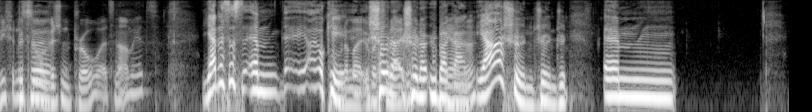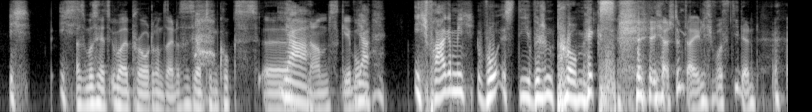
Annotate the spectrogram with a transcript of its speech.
wie findest Bitte. du Vision Pro als Name jetzt? Ja, das ist, ähm, äh, okay, äh, schöner, schöner Übergang. Ja, ne? Ja, schön, schön, schön. Ähm, ich, ich, Also muss jetzt überall Pro drin sein. Das ist ja Tim Cooks äh, Ja. Namensgebung. ja, ich frage mich, wo ist die Vision Pro Max? ja, stimmt eigentlich. Wo ist die denn?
